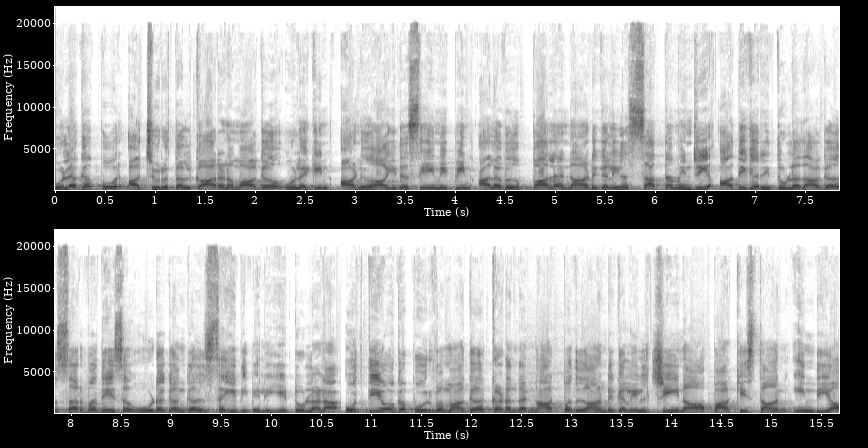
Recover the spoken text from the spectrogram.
உலக போர் அச்சுறுத்தல் காரணமாக உலகின் அணு ஆயுத சேமிப்பின் அளவு பல நாடுகளில் சத்தமின்றி அதிகரித்துள்ளதாக சர்வதேச ஊடகங்கள் செய்தி வெளியிட்டுள்ளன. உத்தியோகபூர்வமாக கடந்த நாற்பது ஆண்டுகளில் சீனா பாகிஸ்தான் இந்தியா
